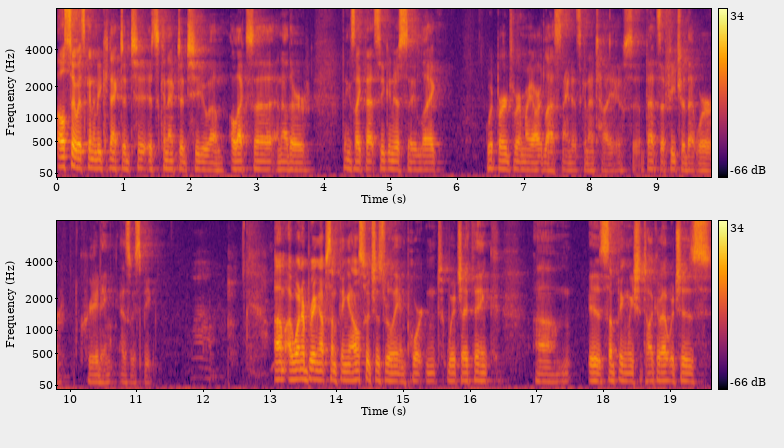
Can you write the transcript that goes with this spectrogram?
also, it's going to be connected to it's connected to um, Alexa and other things like that. So you can just say like, "What birds were in my yard last night?" It's going to tell you. So that's a feature that we're creating as we speak. Wow. Um, I want to bring up something else, which is really important, which I think um, is something we should talk about, which is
